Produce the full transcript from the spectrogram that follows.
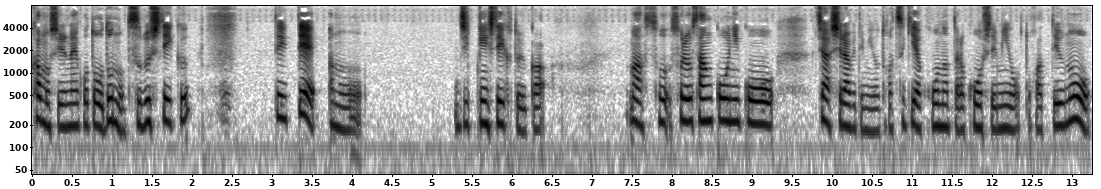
かもしれないことをどんどん潰していくって言ってあの実験していくというかまあそれを参考にこうじゃあ調べてみようとか次はこうなったらこうしてみようとかっていうのを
